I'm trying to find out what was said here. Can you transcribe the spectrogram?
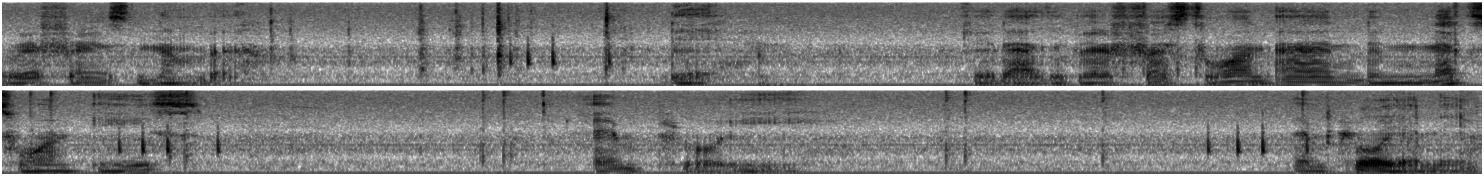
Reference number. There. Okay that's the very first one. And the next one is employee. Employer name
